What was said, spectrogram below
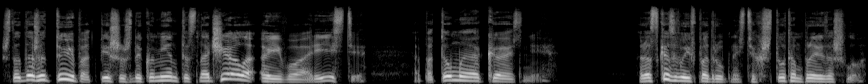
что даже ты подпишешь документы сначала о его аресте, а потом и о казни. Рассказывай в подробностях, что там произошло.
